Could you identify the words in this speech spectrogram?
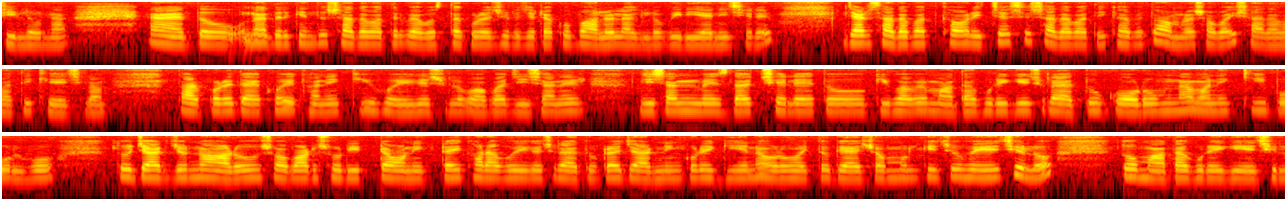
ছিল না। হ্যাঁ তো ওনাদের কিন্তু সাদা ভাতের ব্যবস্থা করেছিল, যেটা খুব ভালো লাগল বিরিয়ানি ছেড়ে। যার সাদা ভাত খাওয়ার ইচ্ছা, সে সাদা ভাতই খাবে। তো আমরা সবাই সাদা ভাতই খেয়েছিলাম। তারপরে দেখো এখানে কি হয়ে গেছিল বাবা, জিশানের, জিশান মেজদার ছেলে, তো কীভাবে মাথা ঘুরে গিয়েছিল, এত গরম না মানে কি বলব? তো যার জন্য আরও সবার শরীরটা অনেকটাই খারাপ হয়ে গেছিল, এতটা জার্নিং করে গিয়ে না, ওর হয়তো গ্যাস কিছু হয়েছিল তো মাথা ঘুরে গিয়েছিল।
